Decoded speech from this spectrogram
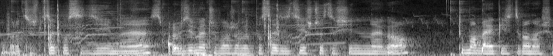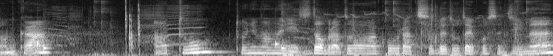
Dobra, coś tutaj posadzimy. Sprawdzimy, czy możemy posadzić jeszcze coś innego. Tu mamy jakieś dwa nasionka. A tu? Tu nie mamy nic. Dobra, to akurat sobie tutaj posadzimy.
